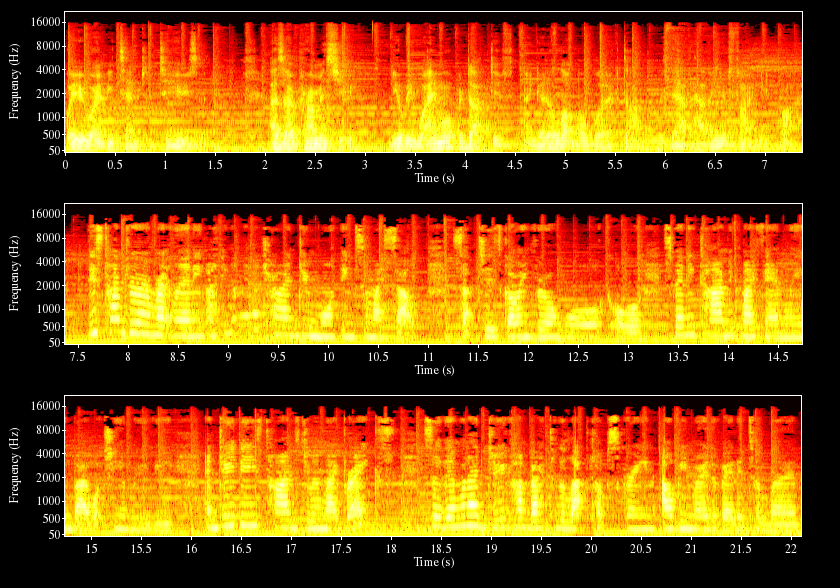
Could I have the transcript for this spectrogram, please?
where you won't be tempted to use it. As I promise you, you'll be way more productive and get a lot more work done without having your phone nearby. This time during remote learning, I think I'm going to try and do more things for myself, such as going for a walk or spending time with my family by watching a movie, and do these times during my breaks. So then when I do come back to the laptop screen, I'll be motivated to learn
